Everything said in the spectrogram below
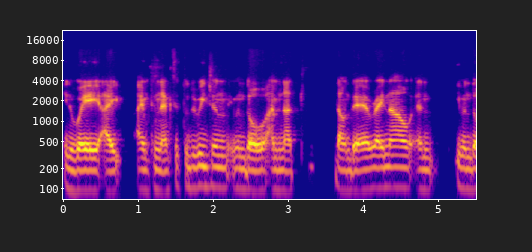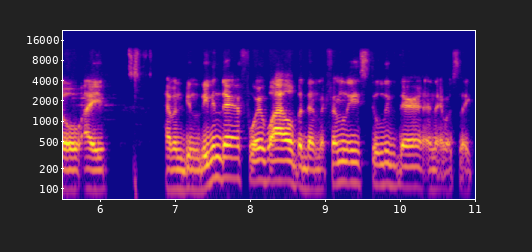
in a way i i'm connected to the region even though i'm not down there right now and even though i haven't been living there for a while but then my family still live there and i was like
